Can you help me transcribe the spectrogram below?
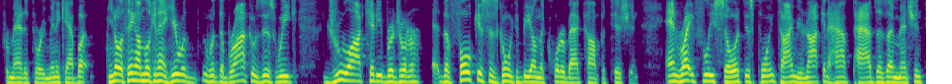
for mandatory minicamp. But you know, the thing I'm looking at here with with the Broncos this week, Drew Lock, Teddy Bridgewater, eh, the focus is going to be on the quarterback competition. And rightfully so at this point in time. You're not going to have pads, as I mentioned.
